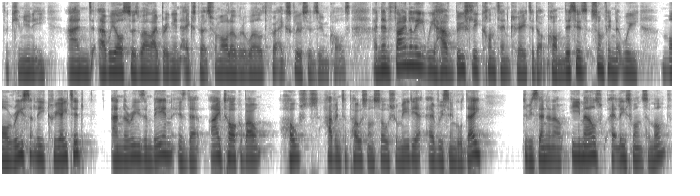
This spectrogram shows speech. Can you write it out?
for community. And uh, we also, as well, I bring in experts from all over the world for exclusive Zoom calls. And then finally, we have boostlycontentcreator.com. This is something that we more recently created. And the reason being is that I talk about hosts having to post on social media every single day, to be sending out emails at least once a month.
